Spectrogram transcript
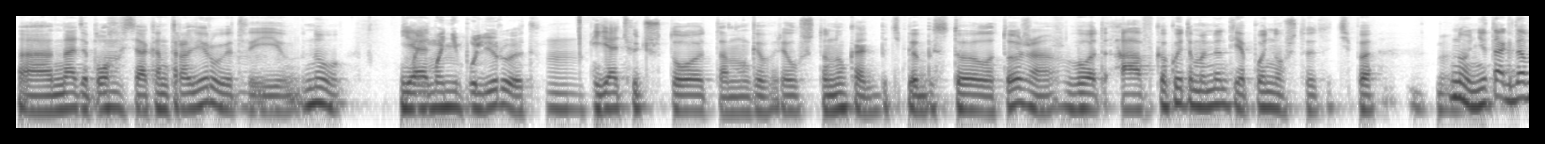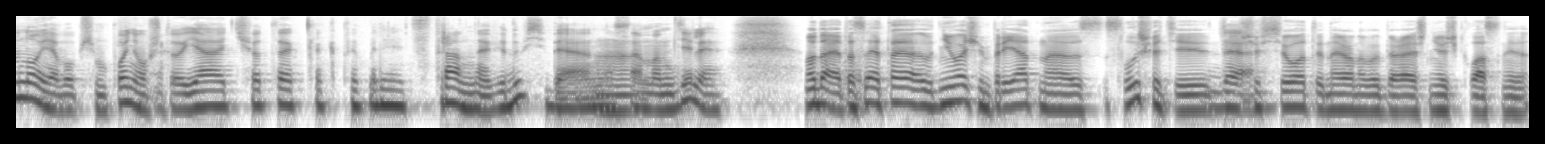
э, Надя плохо себя контролирует, и, ну, я, манипулирует. Я чуть что там говорил, что ну как бы тебе бы стоило тоже. Вот. А в какой-то момент я понял, что это типа... Ну, не так давно я, в общем, понял, что я что-то как-то, блядь, странно веду себя mm-hmm. на самом деле. Ну да, это, это не очень приятно слышать, и да. чаще всего ты, наверное, выбираешь не очень классные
